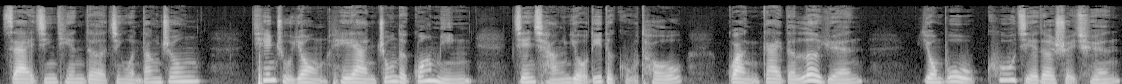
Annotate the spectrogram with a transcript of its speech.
在今天的经文当中，天主用黑暗中的光明、坚强有力的骨头、灌溉的乐园、永不枯竭的水泉，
